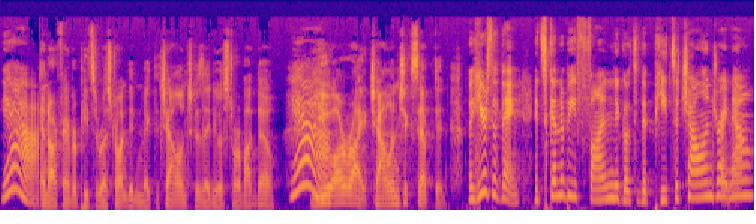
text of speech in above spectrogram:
Yeah. And our favorite pizza restaurant didn't make the challenge because they do a store bought dough. yeah. You are right. Challenge accepted. But here's the thing it's going to be fun to go through the pizza challenge right now.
